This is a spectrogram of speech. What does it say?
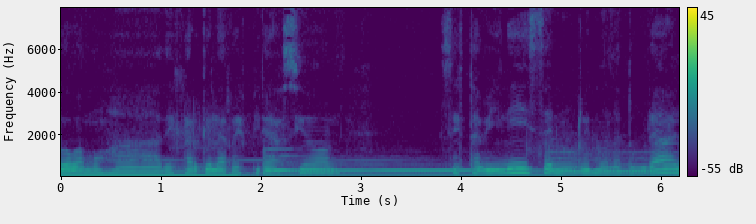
Luego vamos a dejar que la respiración se estabilice en un ritmo natural.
